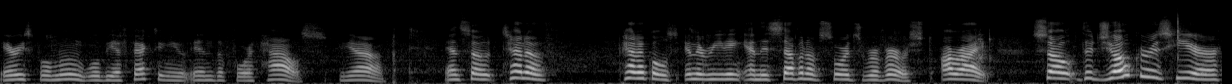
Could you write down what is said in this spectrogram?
Aries full moon will be affecting you in the fourth house. Yeah. And so 10 of pentacles in the reading and the seven of swords reversed. All right. So the joker is here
